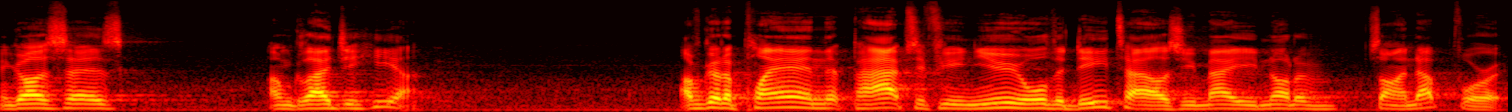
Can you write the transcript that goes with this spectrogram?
And God says, I'm glad you're here. I've got a plan that perhaps if you knew all the details, you may not have signed up for it.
